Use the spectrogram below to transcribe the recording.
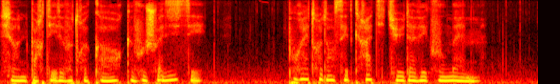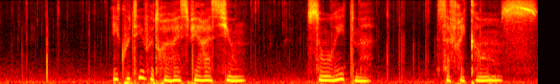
sur une partie de votre corps que vous choisissez pour être dans cette gratitude avec vous-même. Écoutez votre respiration, son rythme, sa fréquence.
